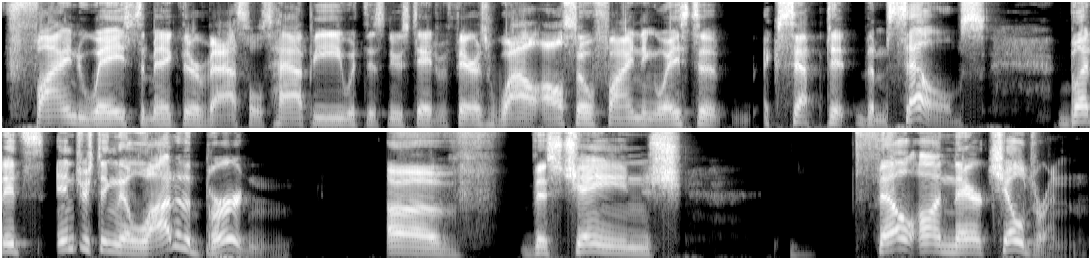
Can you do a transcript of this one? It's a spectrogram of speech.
find ways to make their vassals happy with this new state of affairs while also finding ways to accept it themselves. But it's interesting that a lot of the burden of this change fell on their children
